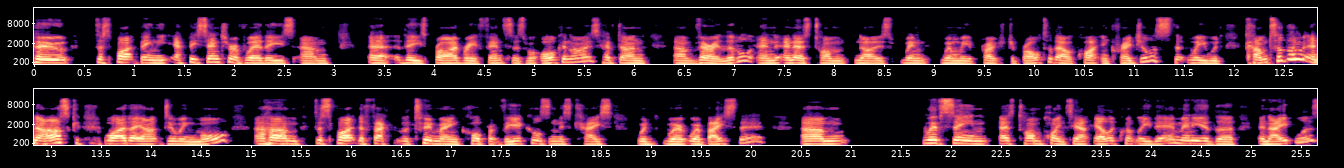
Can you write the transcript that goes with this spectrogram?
who despite being the epicenter of where these um, uh, these bribery offences were organised, have done um, very little. And, and as Tom knows, when when we approached Gibraltar, they were quite incredulous that we would come to them and ask why they aren't doing more, um, despite the fact that the two main corporate vehicles in this case were were, were based there. Um, we've seen, as Tom points out eloquently there, many of the enablers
